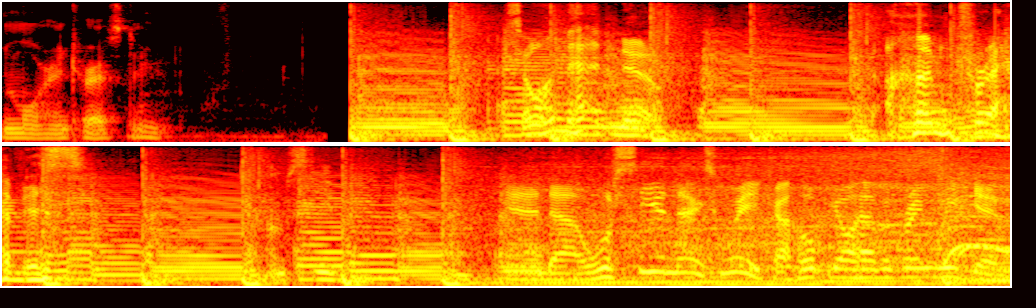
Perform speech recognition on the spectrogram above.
more interesting. So, on that note, I'm Travis, I'm Steven. And uh, we'll see you next week. I hope y'all have a great weekend.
